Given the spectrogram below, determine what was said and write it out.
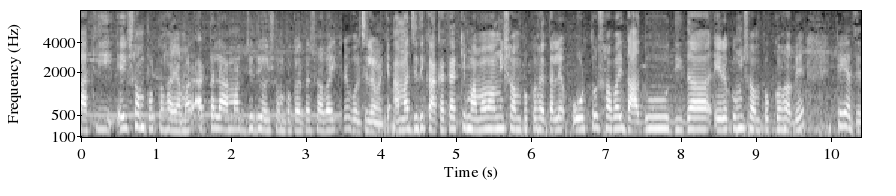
কাকি, এই সম্পর্ক হয় আমার। আর তাহলে আমার যদি ওই সম্পর্ক হয়, তা সবাই বলছিলাম আর কি। আমার যদি কাকা, কাকি, মামা, মামি সম্পর্ক হয়, তাহলে ওর তো সবাই দাদু, দিদা এরকমই সম্পর্ক হবে। ঠিক আছে?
